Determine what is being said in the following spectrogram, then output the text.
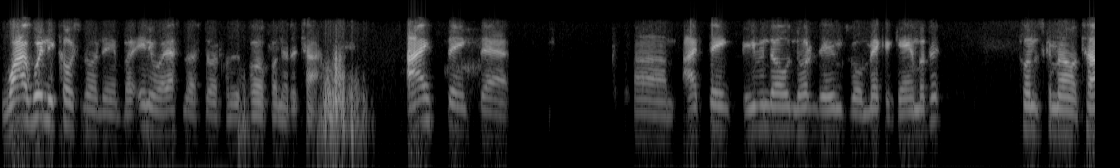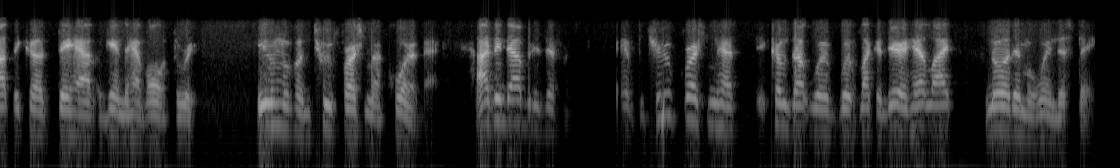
why wouldn't he coach Notre Dame? But anyway, that's another story for, the, for another time. I think that um, I think even though Notre Dame's to make a game of it, Clemson's coming out on top because they have again they have all three, even with a true freshman quarterback. I think that would be the difference. If the true freshman has comes up with, with like a deer in headlights, Notre Dame will win this thing.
